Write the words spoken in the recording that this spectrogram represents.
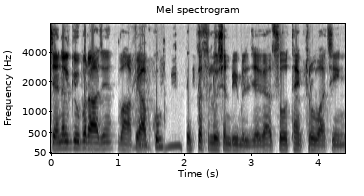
चैनल के ऊपर आ जाएँ वहाँ पे आपको इसका सोल्यूशन भी मिल जाएगा। सो थैंक्स फॉर वॉचिंग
